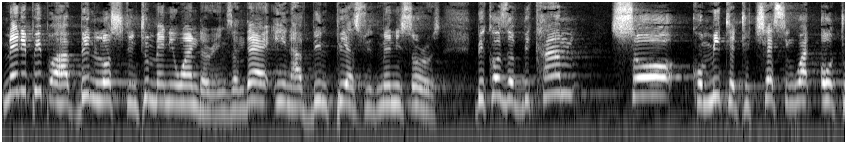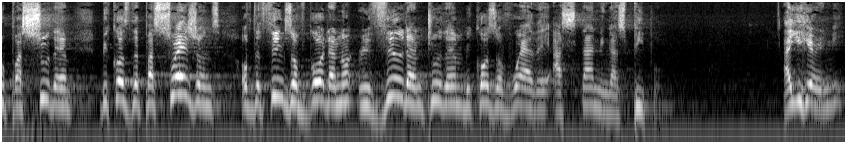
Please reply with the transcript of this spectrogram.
many people have been lost into many wanderings, and therein have been pierced with many sorrows because they've become so committed to chasing what ought to pursue them because the persuasions of the things of God are not revealed unto them because of where they are standing as people. Are you hearing me?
